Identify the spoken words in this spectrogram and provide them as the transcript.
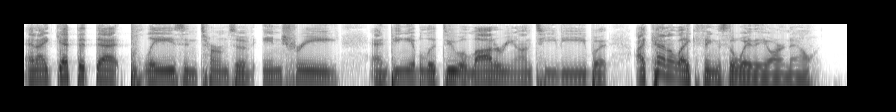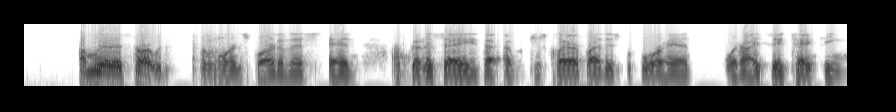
And I get that that plays in terms of intrigue and being able to do a lottery on TV, but I kind of like things the way they are now. I'm going to start with the Lawrence part of this, and I'm going to say that I would just clarify this beforehand. When I say tanking,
